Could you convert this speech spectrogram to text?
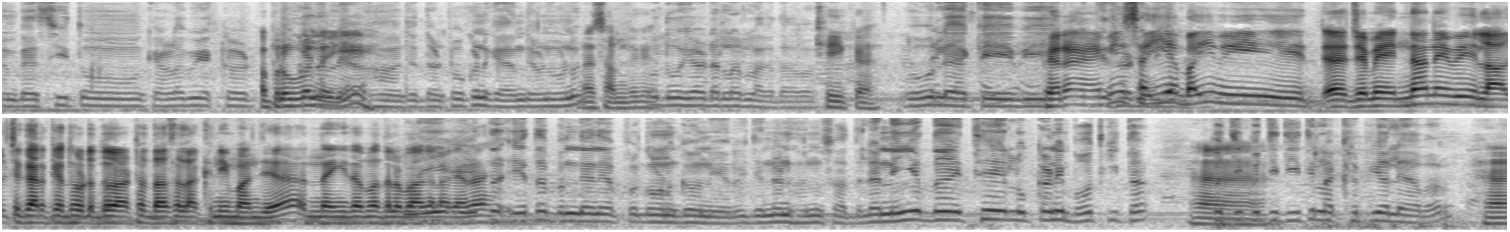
ਐਮਬੈਸੀ ਤੋਂ ਕਹਿ ਲਓ ਵੀ ਇੱਕ token ਲਈ? ਹਾਂ ਜਿੱਦਾਂ ਟੋਕਨ ਕਹਿੰਦੇ ਹੁਣ ਮੈਂ ਸਮਝ ਗਿਆ। ਉਹ 2000 ਡਾਲਰ ਲੱਗਦਾ ਵਾ। ਠੀਕ ਹੈ। ਉਹ ਲੈ ਕੇ ਵੀ ਫਿਰ ਐ ਵੀ ਸਹੀ ਹੈ ਬਾਈ ਵੀ ਜਿਵੇਂ ਇਹਨਾਂ ਨੇ ਵੀ ਲਾਲਚ ਕਰਕੇ ਤੁਹਾਡੇ ਤੋਂ 8-10 ਲੱਖ ਨਹੀਂ ਮੰਗਿਆ। ਨਹੀਂ ਤਾਂ ਮਤਲਬ ਅਗਲਾ ਇਹ ਕਹਿੰਦਾ ਤਾਂ ਇਹ ਤਾਂ ਬੰਦਿਆਂ ਨੇ ਆਪਾਂ ਗੁਣ ਗਾਉਨੇ ਆ ਵੀ ਜਿਨ੍ਹਾਂ ਨੇ ਸਾਨੂੰ ਸੱਦ ਲਿਆ। ਨਹੀਂ ਇਦਾਂ ਇੱਥੇ ਲੋਕਾਂ ਨੇ ਬਹੁਤ ਕੀਤਾ। 25 25 30 ਲੱਖ ਰੁਪਇਆ ਲਿਆ ਵਾ। ਹਾਂ।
